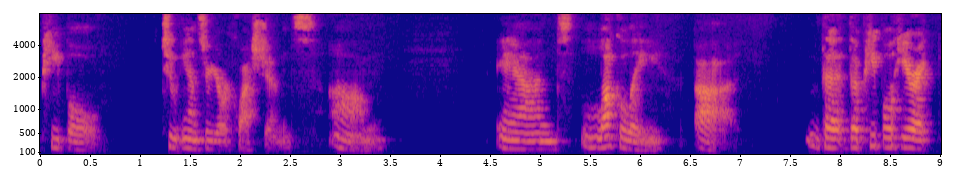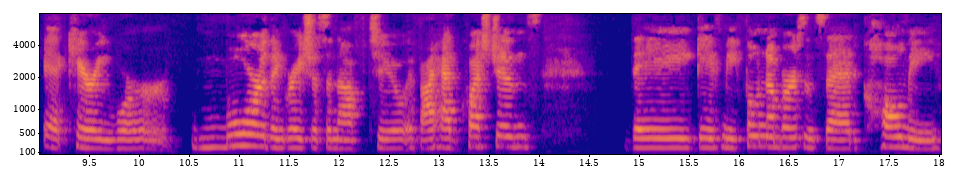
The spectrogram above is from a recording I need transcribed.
people to answer your questions. Um, and luckily, uh, the the people here at, at Cary were more than gracious enough to, if I had questions, they gave me phone numbers and said, call me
